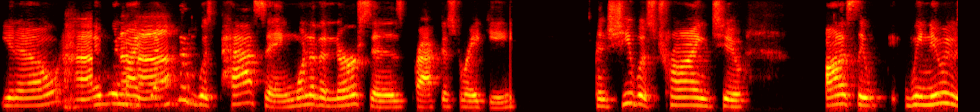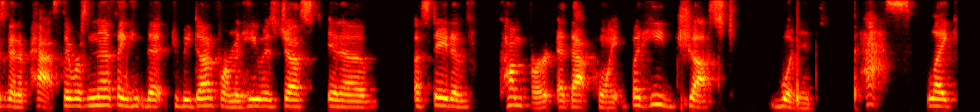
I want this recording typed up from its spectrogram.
you know? Uh-huh, And when my uh-huh. dad was passing, one of the nurses practiced Reiki, and she was trying to. Honestly, we knew he was going to pass. There was nothing that could be done for him, and he was just in a a state of comfort at that point. But he just wouldn't pass. Like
